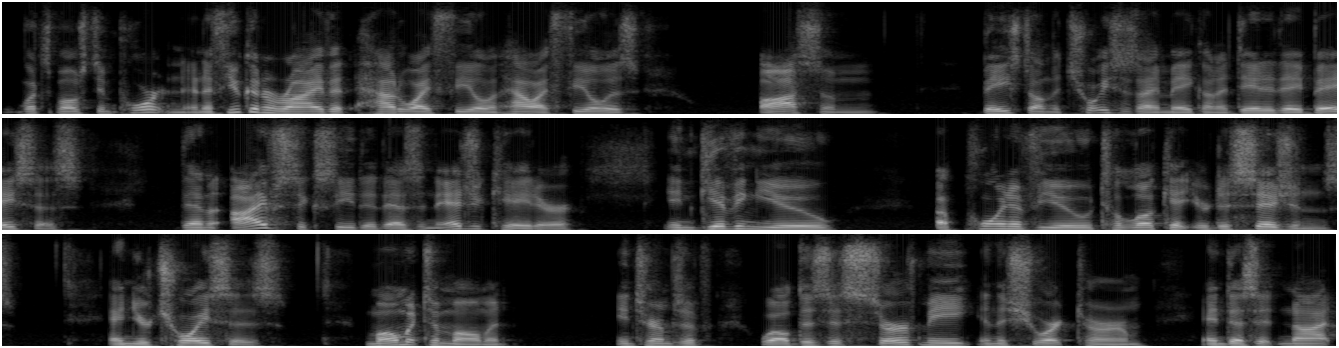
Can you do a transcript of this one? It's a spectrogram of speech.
what's most important. And if you can arrive at how do I feel and how I feel is awesome based on the choices I make on a day-to-day basis, then I've succeeded as an educator in giving you a point of view to look at your decisions and your choices moment to moment in terms of, well, does this serve me in the short term and does it not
